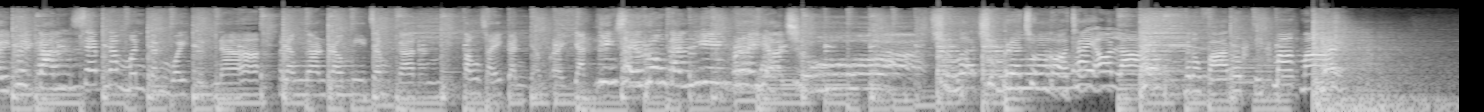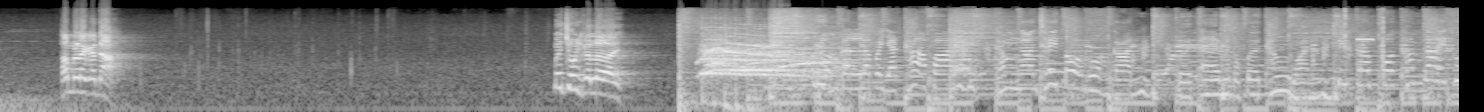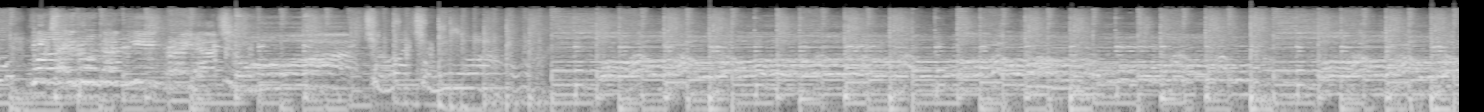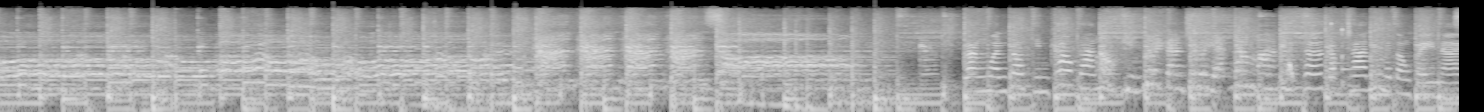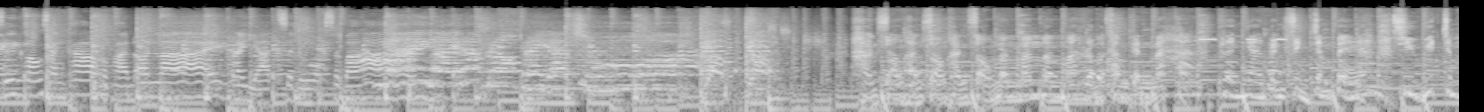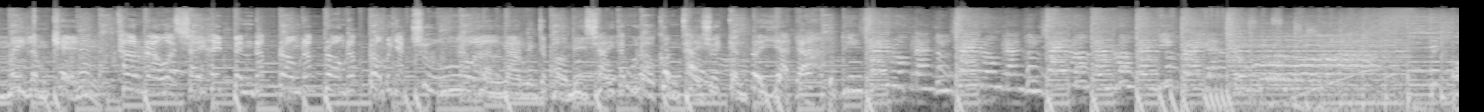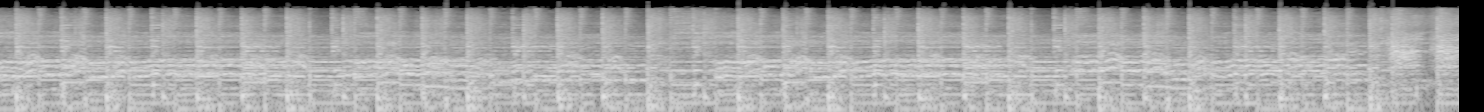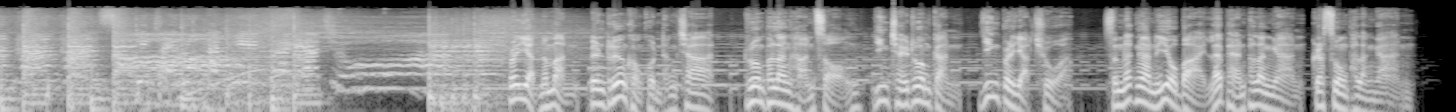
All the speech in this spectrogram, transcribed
ไปด้วยกันเซฟน้ำมันกันไว้เถิดนาพลังงานเรามีจำกัด ต้องใช้กันอย่างประหยัด ยิ่งใช้ร่วมกันยิ่งประหยัดชัวชัวชัวประชุมขอใช้ออนไลน์ ไม่ต้องป่ารถติดมากมายทำอะไรกันอะไม่ชวนกันเลยร่วมกันและประหยัดค่าไฟทำงานใช้โต๊ะร่วมกัน เปิด ม่ต้องเปิดทั้งวันติดปรับกดทำได้ทุกวัยิ่งนใช้ร่วมกันยิ่งประหยัดชัว ไม่ต้องไปไหน ซื้อของสั่งข้าวก็ผ่านออนไลน์ ประหยัดสะดวกสบายง่ายง่ายรับรองประหยัดชัวร์หันสองหันสองหันสองมามามามาเรามาทำกันมาพลังงานเป็นสิ่งจำเป็น ชีวิตจะไม่ลำเค็นถ้าเราอะใช้ให้เป็นรับรองรับรองรับรองประหยัดชัวร์พลังงานยังจะพอมีใช้ถ้าพวกเราคนไทยช่วยกันประหยัดอะยิ่งใช้ร่ ประหยัดน้ำมันเป็นเรื่องของคนทั้งชาติ รวมพลังหารสองยิ่งใช้ร่วมกัน ยิ่งประหยัดชัวร์สำนักงานนโยบายและแผนพลังงานกระทรวงพลังงาน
